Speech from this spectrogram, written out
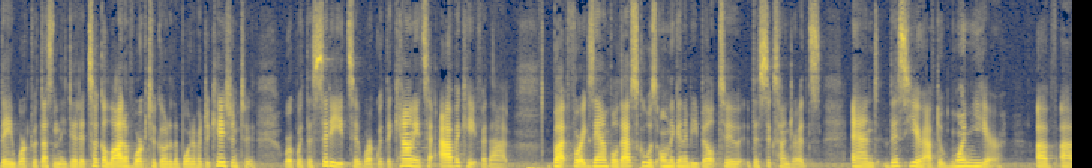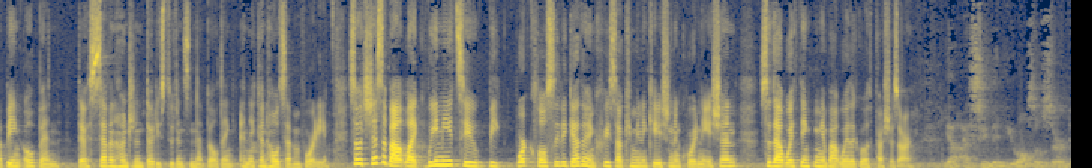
they worked with us and they did. It took a lot of work to go to the Board of Education, to work with the city, to work with the county, to advocate for that. But for example, that school was only going to be built to the 600s. And this year, after one year of uh, being open, there are 730 students in that building and it can hold 740 so it's just about like we need to be work closely together increase our communication and coordination so that we're thinking about where the growth pressures are. Yeah i see that you also served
